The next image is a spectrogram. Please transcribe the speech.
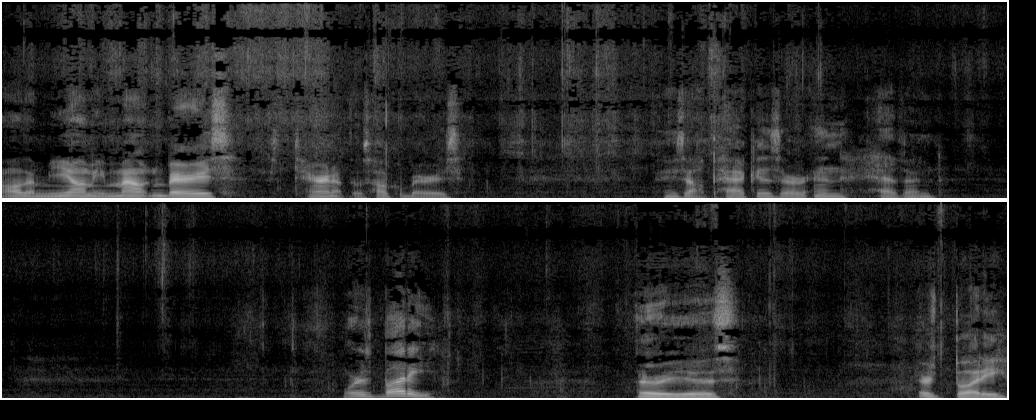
All them yummy mountain berries. Just tearing up those huckleberries. These alpacas are in heaven. Where's Buddy? There he is. There's Buddy.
